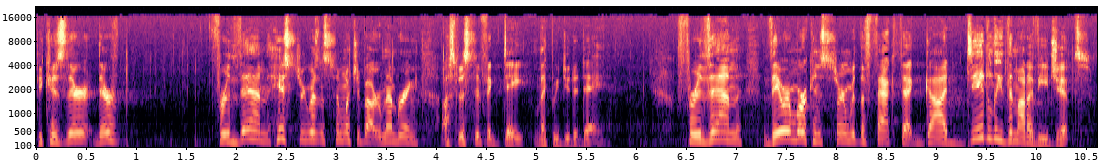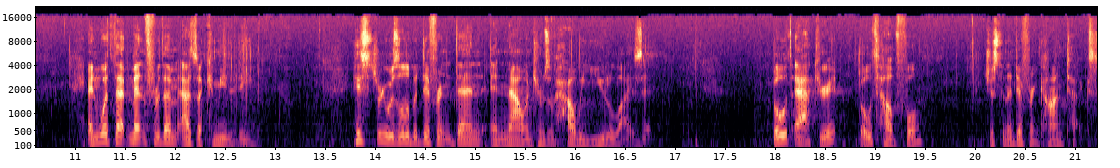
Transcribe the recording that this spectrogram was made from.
because they're, they're, for them, history wasn't so much about remembering a specific date like we do today. For them, they were more concerned with the fact that God did lead them out of Egypt and what that meant for them as a community history was a little bit different then and now in terms of how we utilize it. Both accurate, both helpful, just in a different context.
